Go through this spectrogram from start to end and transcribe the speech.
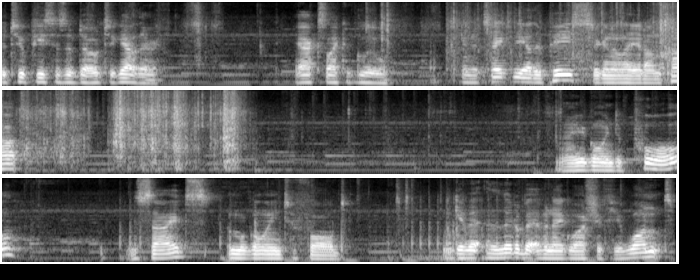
the two pieces of dough together. It acts like a glue. You're going to take the other piece, you're going to lay it on top. Now you're going to pull the sides and we're going to fold give it a little bit of an egg wash if you want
